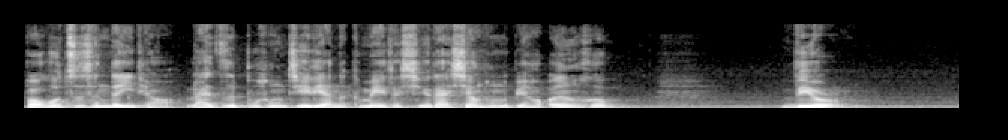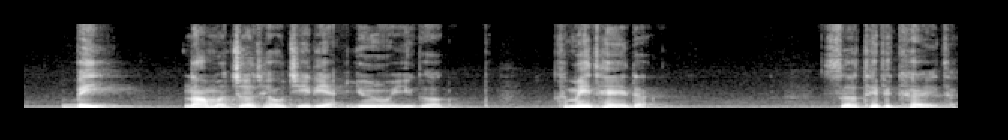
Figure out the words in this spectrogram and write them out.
包括自身的一条来自不同节点的 commit 携带相同的编号 n 和 view v，那么这条节点拥有一个 committed certificate，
